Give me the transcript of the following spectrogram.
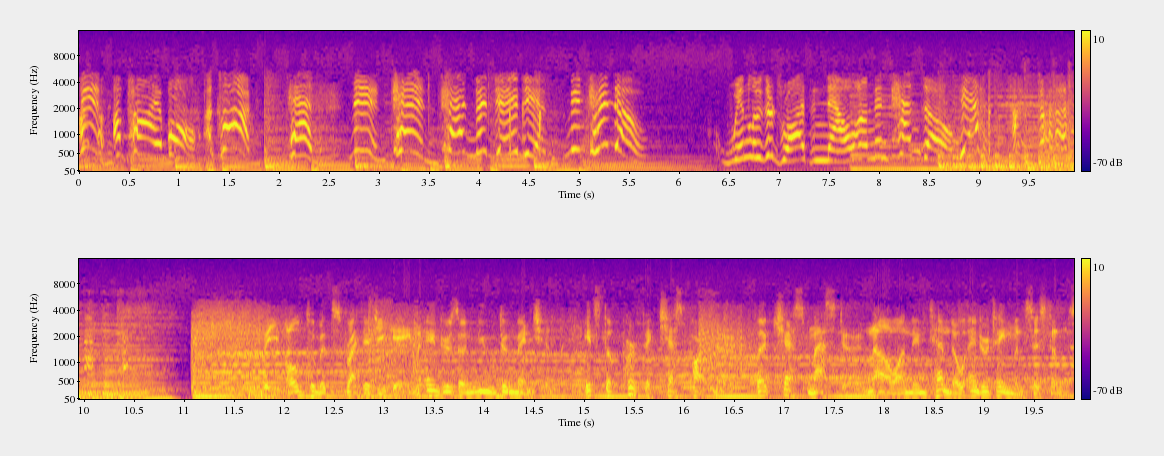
win. Up high, ah, a ball, a clock. Ten, min, ten, ten, Indians. Nintendo. Win, loser, draw is now on Nintendo. Yes. The ultimate strategy game enters a new dimension. It's the perfect chess partner, the Chess Master, now on Nintendo Entertainment Systems.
